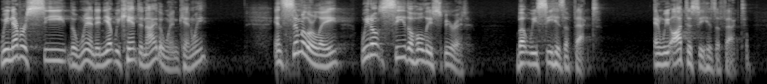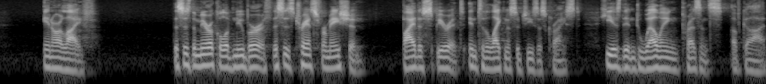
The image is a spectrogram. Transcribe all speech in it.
We never see the wind, and yet we can't deny the wind, can we? And similarly, we don't see the Holy Spirit, but we see his effect. And we ought to see his effect in our life. This is the miracle of new birth. This is transformation by the Spirit into the likeness of Jesus Christ. He is the indwelling presence of God.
